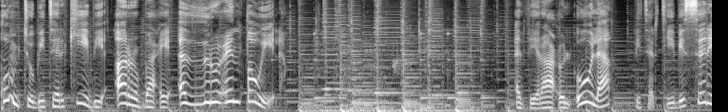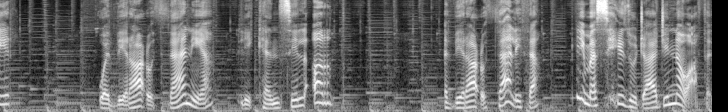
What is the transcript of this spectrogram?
قمت بتركيب أربع أذرع طويلة. الذراع الأولى لترتيب السرير والذراع الثانية لكنس الأرض. الذراع الثالثة لمسح زجاج النوافذ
